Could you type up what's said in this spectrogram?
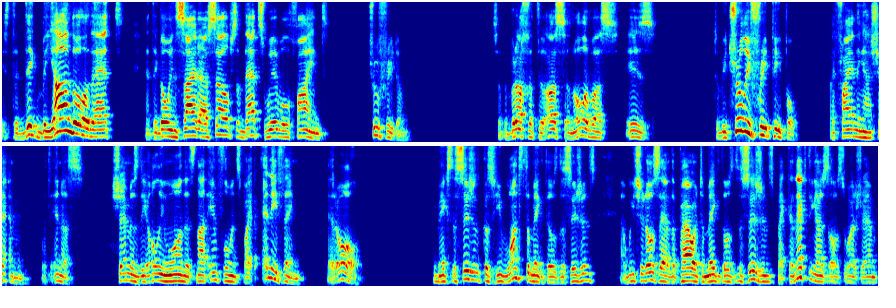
is to dig beyond all of that and to go inside ourselves, and that's where we'll find true freedom. So the bracha to us and all of us is to be truly free people by finding Hashem within us. Hashem is the only one that's not influenced by anything at all. He makes decisions because he wants to make those decisions, and we should also have the power to make those decisions by connecting ourselves to Hashem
